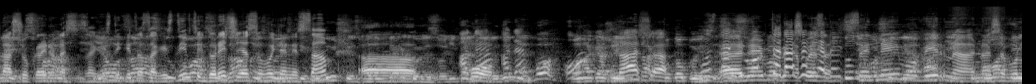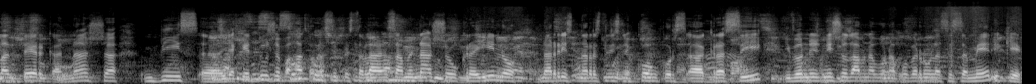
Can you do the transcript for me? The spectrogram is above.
нашій Україні, наші захисники та захисниці. До речі, я сьогодні не сам. Наша це неймовірна наша волонтерка, наша міс, е, яка дуже багато разів представляє саме нашу Україну на на різних конкурс е, краси. І вони нещодавно вона повернулася з Америки.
